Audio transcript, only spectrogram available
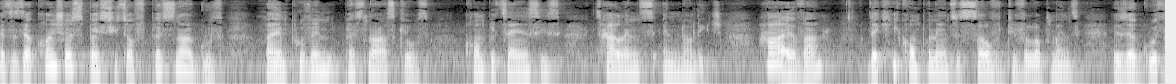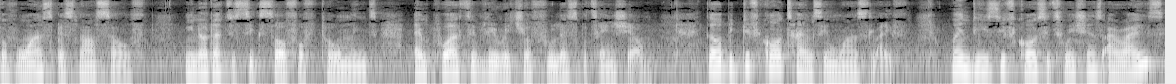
It is a conscious pursuit of personal growth by improving personal skills, competencies, talents, and knowledge. However, the key component to self development is the growth of one's personal self in order to seek self fulfillment and proactively reach your fullest potential. There will be difficult times in one's life. When these difficult situations arise,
